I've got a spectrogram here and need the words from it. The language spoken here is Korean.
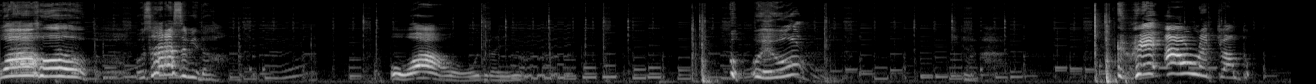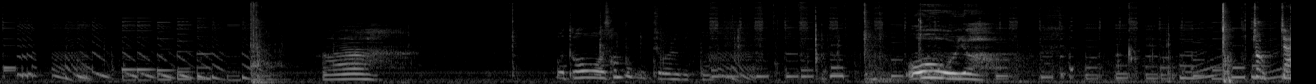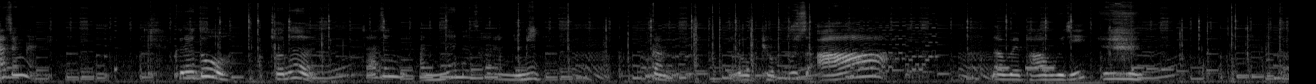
와우! 오, 살았습니다. 오, 와우, 어디 가니? 어, 왜요? 기다려봐. 회 아울렛 점프. 아, 어, 더워. 선풍기 틀어야겠다. 오, 야. 좀 짜증나네. 그래도 저는 짜증 안 내는 사람님이 약간 요 벽부스 아! 나 왜 바보지?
